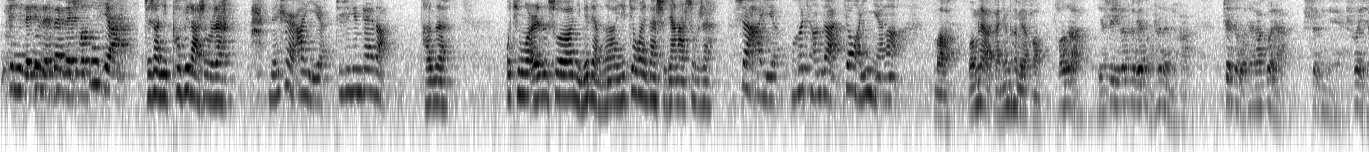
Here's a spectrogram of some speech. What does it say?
你看你来就来呗，买什么东西啊？这让你破费了是不是？没事，阿姨，这是应该的。桃子，我听我儿子说你们两个也交往一段时间了，是不是？是啊，阿姨，我和强子交往一年了。妈，我们俩感情特别好，桃子也是一个特别懂事的女孩。这次我带她过来，是跟你说一下，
